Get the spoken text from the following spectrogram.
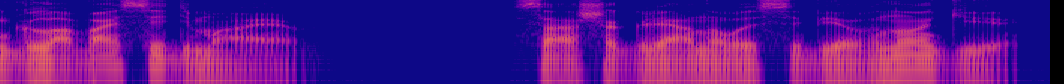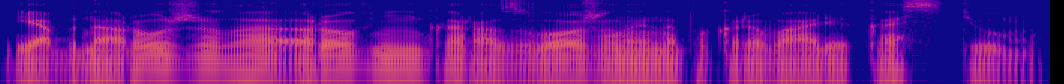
Глава седьмая. Саша глянула себе в ноги и обнаружила ровненько разложенный на покрывале костюм,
